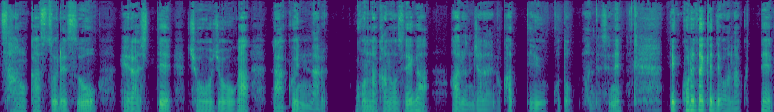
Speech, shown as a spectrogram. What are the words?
酸化ストレスを減らして症状が楽になる。こんな可能性があるんじゃないのかっていうことなんですね。で、これだけではなくて、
